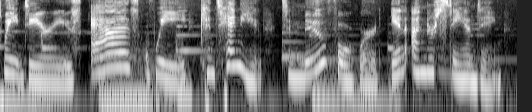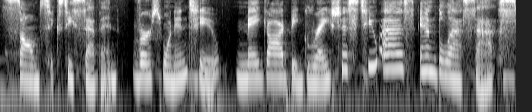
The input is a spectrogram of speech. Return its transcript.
Sweet dearies, as we continue to move forward in understanding Psalm 67, verse 1 and 2, may God be gracious to us and bless us,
